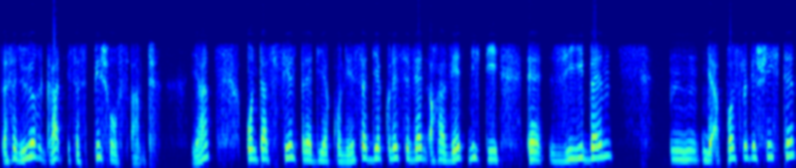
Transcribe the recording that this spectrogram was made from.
Das ist der höhere Grad ist das Bischofsamt. Ja? Und das fehlt bei der Diakonisse. Diakonisse werden auch erwähnt, nicht die äh, sieben mh, mm, in der Apostelgeschichte,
